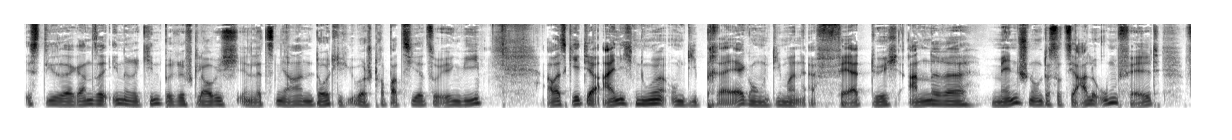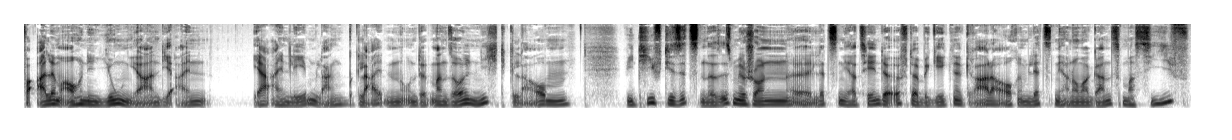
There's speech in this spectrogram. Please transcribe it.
ist dieser ganze innere Kindbegriff, glaube ich, in den letzten Jahren deutlich überstrapaziert, so irgendwie. Aber es geht ja eigentlich nur um die Prägung, die man erfährt durch andere Menschen und das soziale Umfeld, vor allem auch in den jungen Jahren, die einen ja ein Leben lang begleiten. Und man soll nicht glauben, wie tief die sitzen. Das ist mir schon äh, letzten Jahrzehnte öfter begegnet, gerade auch im letzten Jahr nochmal ganz massiv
